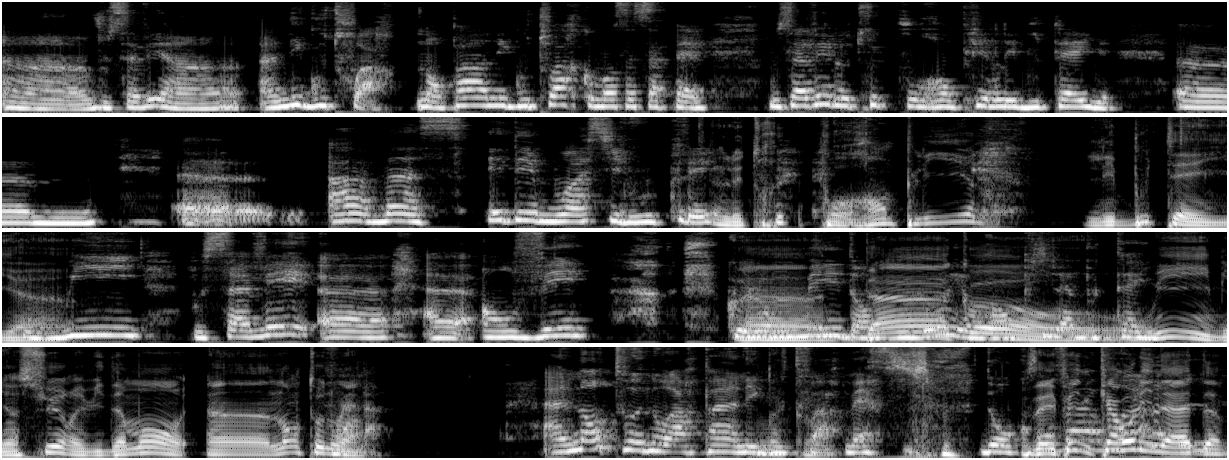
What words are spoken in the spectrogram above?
un vous savez, un, un égouttoir. Non, pas un égouttoir, comment ça s'appelle? Vous savez, le truc pour remplir les bouteilles. Euh, euh, ah mince, aidez-moi s'il vous plaît. Le truc pour remplir les bouteilles. Oui, vous savez, euh, euh, en V, que l'on ah, met dans l'eau et on remplit la bouteille. Oui, bien sûr, évidemment, un entonnoir. Un entonnoir, pas un égouttoir. Merci. Donc vous avez fait une carolinade.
